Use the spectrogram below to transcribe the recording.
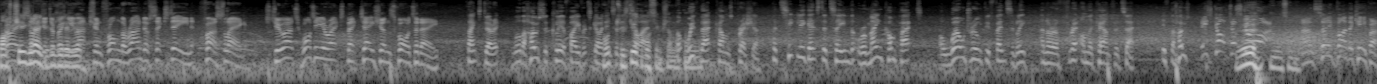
Bahçeye girer gibi girebiliyor. Stuart, what are your expectations for today? Thanks, Derek. Well, the hosts are clear favourites going into this tie. But with that comes pressure, particularly against a team that will remain compact are well drilled defensively, and are a threat on the counter attack. If the host He's got to score! And saved by the keeper.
